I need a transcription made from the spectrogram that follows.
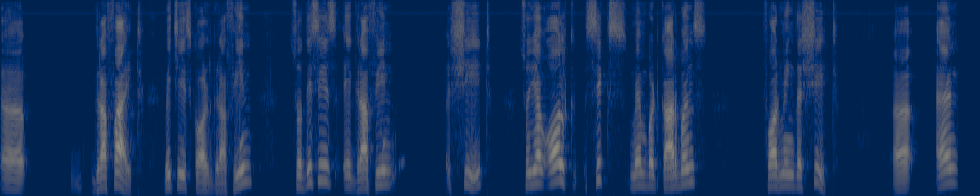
uh, graphite which is called graphene. So, this is a graphene sheet. So, you have all 6 membered carbons forming the sheet uh, and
